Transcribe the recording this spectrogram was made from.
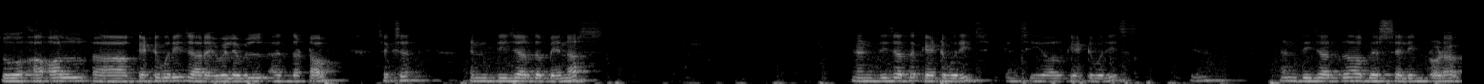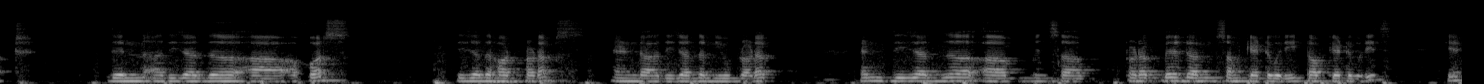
so uh, all uh, categories are available at the top section. And these are the banners. And these are the categories. You can see all categories. Yeah. And these are the best selling product. Then uh, these are the uh, offers. These are the hot products. And uh, these are the new product. And these are the uh, means uh, product based on some category top categories. Okay.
